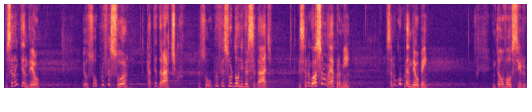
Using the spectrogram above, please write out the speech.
Você não entendeu. Eu sou professor, catedrático. Eu sou o professor da universidade. Esse negócio não é para mim. Você não compreendeu bem. Então o Valcir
